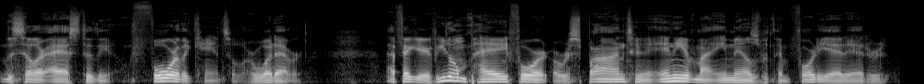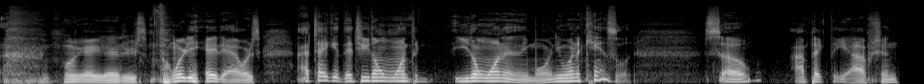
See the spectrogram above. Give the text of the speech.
The seller asked to the for the cancel or whatever. I figure if you don't pay for it or respond to any of my emails within 48 hours, 48 hours, 48 hours, I take it that you don't want the you don't want it anymore and you want to cancel it. So I picked the option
